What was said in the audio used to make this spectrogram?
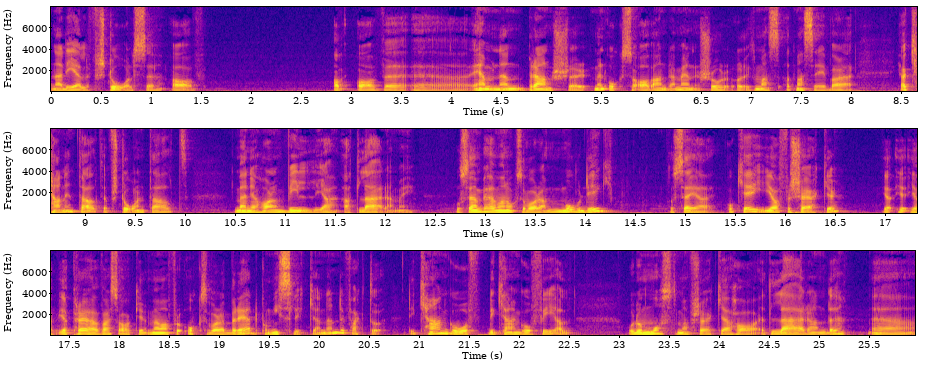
när det gäller förståelse av, av, av eh, ämnen, branscher men också av andra människor. Och liksom att man säger bara, jag kan inte allt, jag förstår inte allt, men jag har en vilja att lära mig. Och sen behöver man också vara modig och säga okej, okay, jag försöker, jag, jag, jag, prövar saker, men man får också vara beredd på misslyckanden de facto. Det kan gå, det kan gå fel. Och då måste man försöka ha ett lärande, eh,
